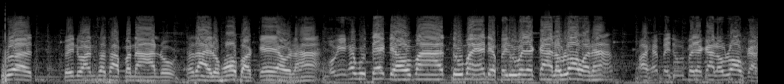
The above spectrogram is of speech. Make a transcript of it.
เพื่อเป็นวันสถาปนาหลวงพระได้หลวงพ่อปากแก้วนะฮะ โอเคครับคุณเต็กเดี๋ยวมาดูใหม่ฮะเดี๋ยวไปดูบรรยากาศรอบๆกันฮะ ไปครับไปดูบรรยากาศรอบๆกัน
